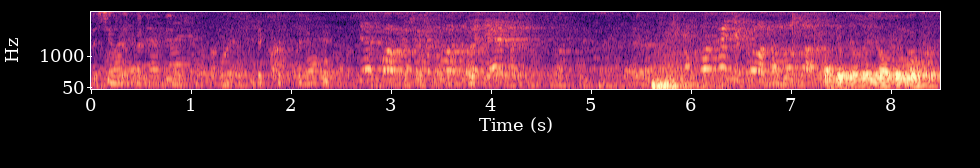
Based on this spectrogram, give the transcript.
Зачем за пальцы берешь? Посмотрите просто в глаза. Победа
